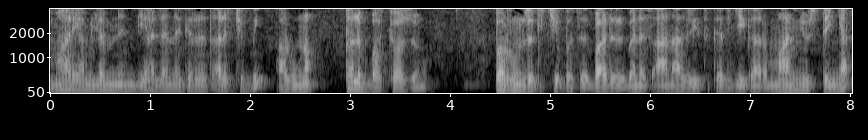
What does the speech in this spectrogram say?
ማርያም ለምን እንዲህ ያለ ነገር ጣለችብኝ አሉና ከልባቸው አዘኑ። በሩን ዘግቼበት ባድር በነፃ ናዝሬት ከልጄ ጋር ማን ይወስደኛል?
